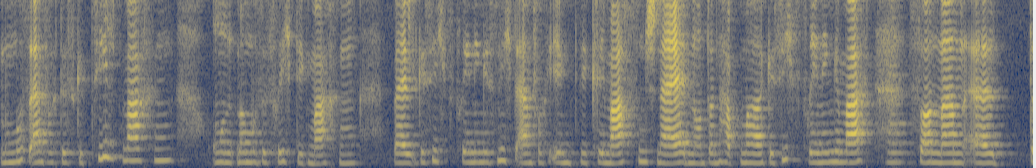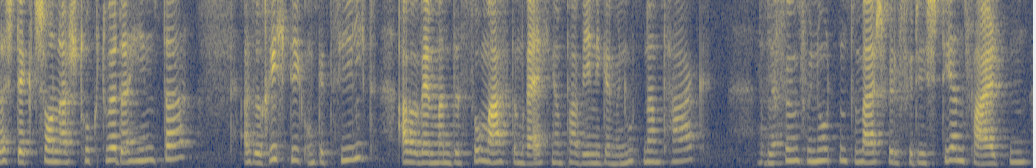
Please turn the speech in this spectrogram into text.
Man muss einfach das gezielt machen und man muss es richtig machen, weil Gesichtstraining ist nicht einfach irgendwie Grimassen schneiden und dann hat man Gesichtstraining gemacht, mhm. sondern äh, da steckt schon eine Struktur dahinter also richtig und gezielt, aber wenn man das so macht, dann reichen ein paar weniger Minuten am Tag. Also ja. fünf Minuten zum Beispiel für die Stirnfalten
